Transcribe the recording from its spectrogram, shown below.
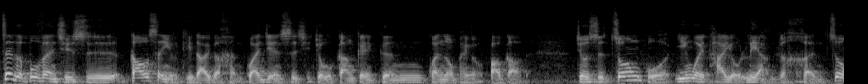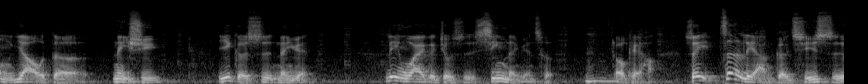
这个部分其实高盛有提到一个很关键的事情，就我刚跟跟观众朋友报告的，就是中国因为它有两个很重要的内需，一个是能源，另外一个就是新能源车。OK，好。所以这两个其实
